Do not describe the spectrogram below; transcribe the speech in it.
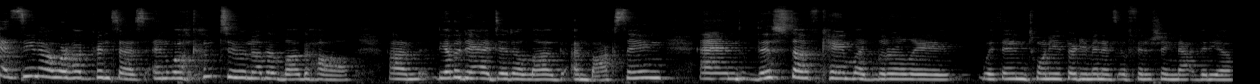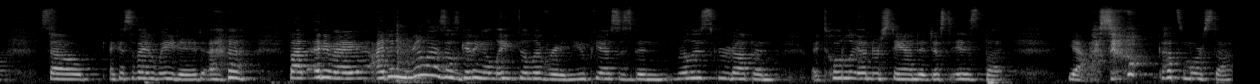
Hi, it's Zena, Warthog Princess, and welcome to another lug haul. Um, the other day I did a lug unboxing, and this stuff came like literally within 20 30 minutes of finishing that video. So I guess if I had waited. but anyway, I didn't realize I was getting a late delivery. The UPS has been really screwed up, and I totally understand it just is, but yeah, so got some more stuff.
